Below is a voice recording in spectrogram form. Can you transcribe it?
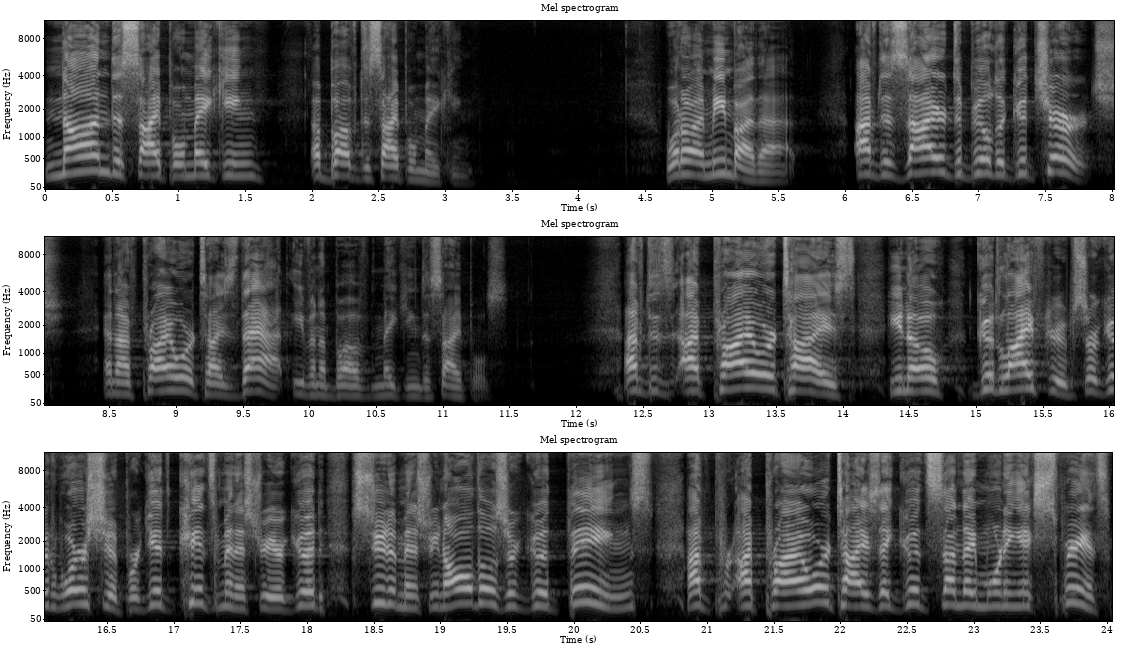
non-disciple making above disciple making. What do I mean by that? I've desired to build a good church, and I've prioritized that even above making disciples. I've, I've prioritized, you know, good life groups or good worship or good kids ministry or good student ministry, and all those are good things. I've, I prioritize a good Sunday morning experience.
